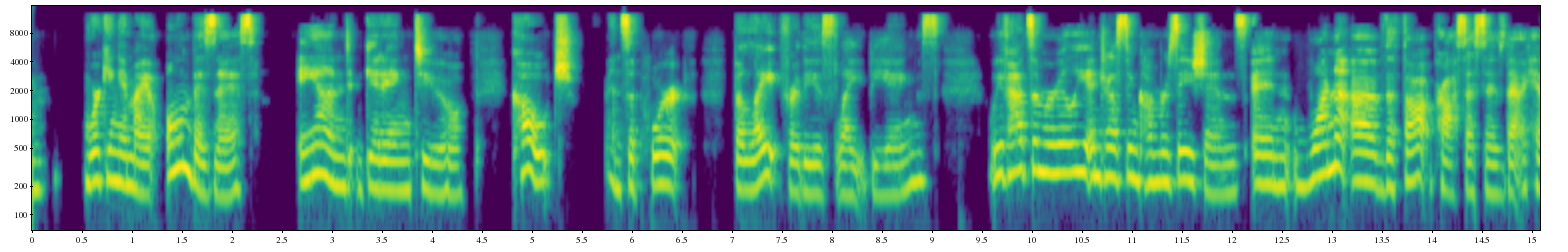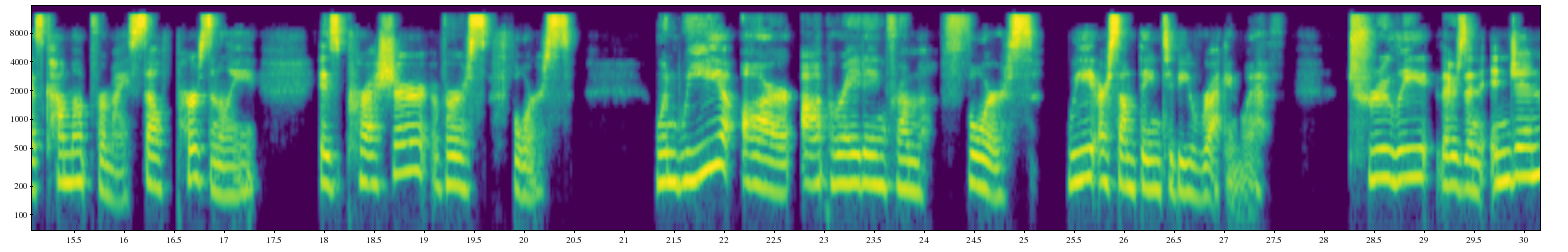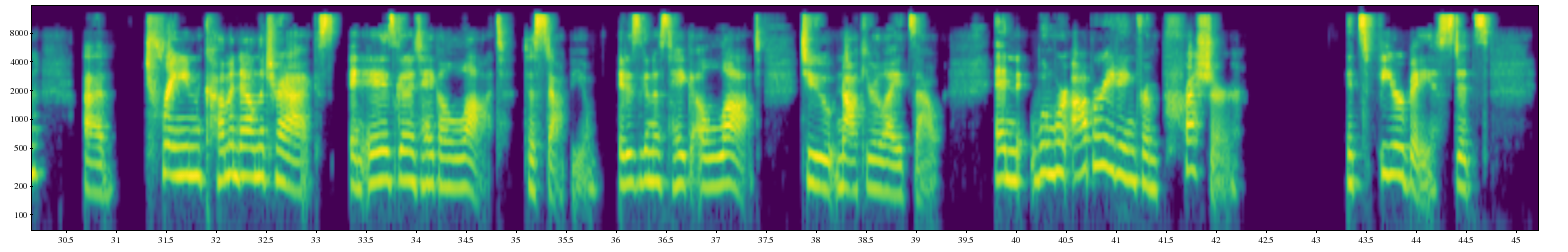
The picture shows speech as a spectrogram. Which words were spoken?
working in my own business and getting to coach and support the light for these light beings, we've had some really interesting conversations. And one of the thought processes that has come up for myself personally is pressure versus force. When we are operating from force, we are something to be reckoned with. Truly, there's an engine, a train coming down the tracks, and it is going to take a lot to stop you. It is going to take a lot to knock your lights out. And when we're operating from pressure, it's fear based, it's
